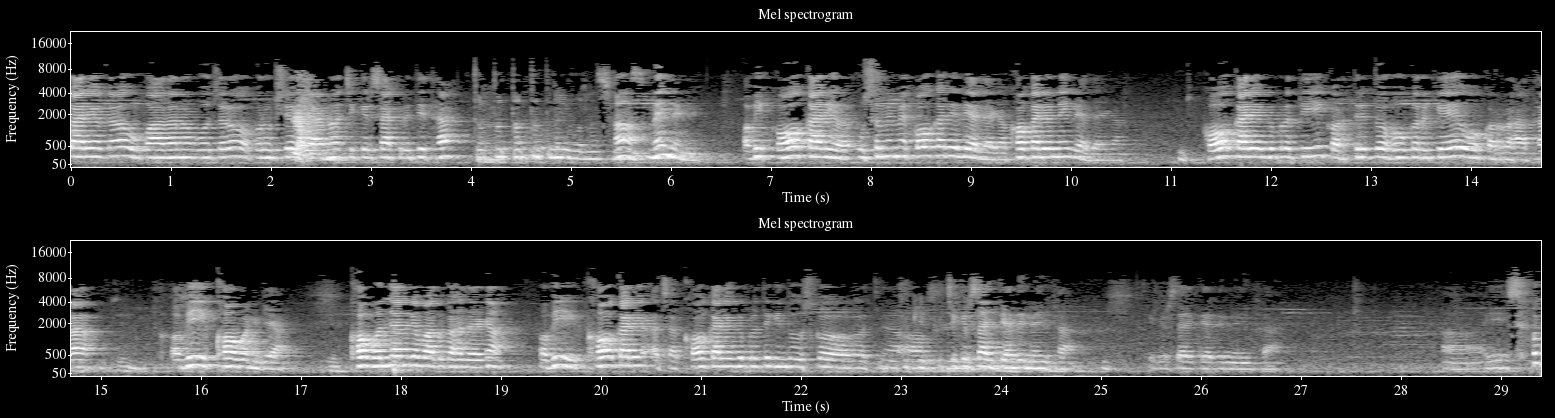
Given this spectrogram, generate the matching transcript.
कार्य का उपादान गोचर अपरोक्ष ज्ञान चिकित्सा कृति था। तब तो तब तक नहीं बोलना हाँ नहीं नहीं नहीं। अभी क कार्य उस समय में क कार्य लिया जाएगा ख कार्य नहीं लिया जाएगा। क कार्य के प्रति कर्तृत्व हो करके वो कर रहा था। अभी ख बन गया। ख बन जाने के बाद कहा जाएगा अभी ख कार्य अच्छा ख कार्य के प्रति किंतु उसको चिकित्सा इत्यादि नहीं था। चिकित्सा इत्यादि नहीं था। ये सब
